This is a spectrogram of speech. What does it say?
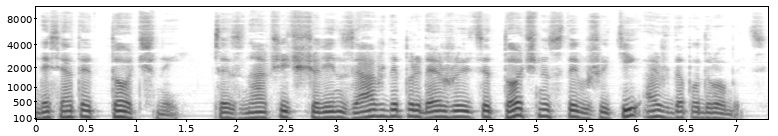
Десяте точний. Це значить, що він завжди придержується точності в житті аж до подробиць.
